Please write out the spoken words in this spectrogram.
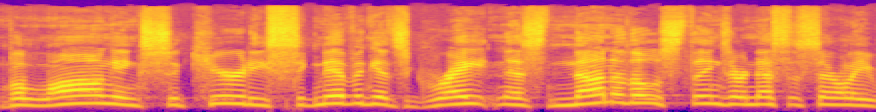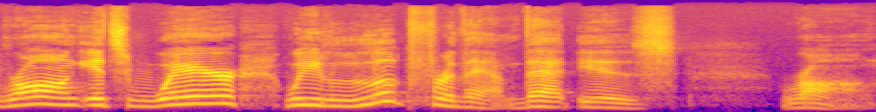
belonging, security, significance, greatness. None of those things are necessarily wrong. It's where we look for them that is wrong.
